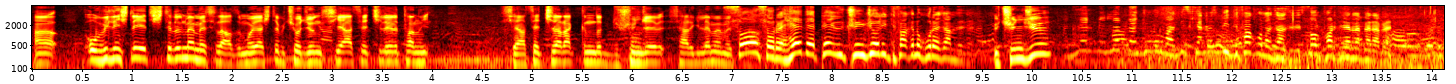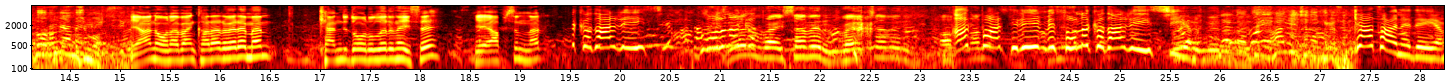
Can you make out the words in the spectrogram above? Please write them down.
Ha, o bilinçle yetiştirilmemesi lazım. O yaşta bir çocuğun siyasetçileri tanı siyasetçiler hakkında düşünce sergilememesi Son lazım. soru. HDP 3. Yol İttifakı'nı kuracağım dedi. Üçüncü, Ne millet ne cumhurbaşkanı. Biz kendimiz bir ittifak olacağız dedi. Sol partilerle beraber. Doğru mu yanlış mı bu? yani ona ben karar veremem. Kendi doğruları neyse ya yapsınlar. Kadar reisçi. Sonuna kadar. Reis'e verin, reis'e verin. AK Partiliyim ve sonuna kadar reisçiyim. Hangi ilçede oturuyorsun? Kağıthane'deyim.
